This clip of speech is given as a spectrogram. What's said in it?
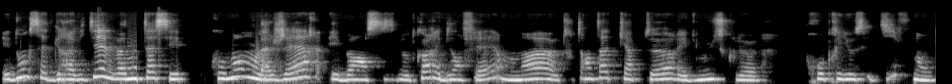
Et donc cette gravité, elle va nous tasser. Comment on la gère? Eh ben, notre corps est bien fait. On a tout un tas de capteurs et de muscles proprioceptifs, donc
